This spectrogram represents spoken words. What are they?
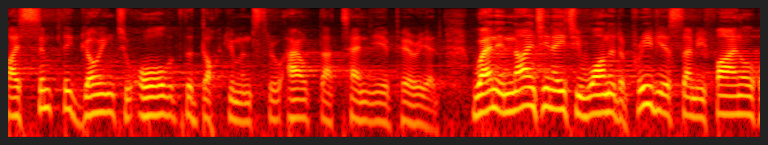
By simply going to all of the documents throughout that 10 year period. When in 1981, at a previous semi final,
